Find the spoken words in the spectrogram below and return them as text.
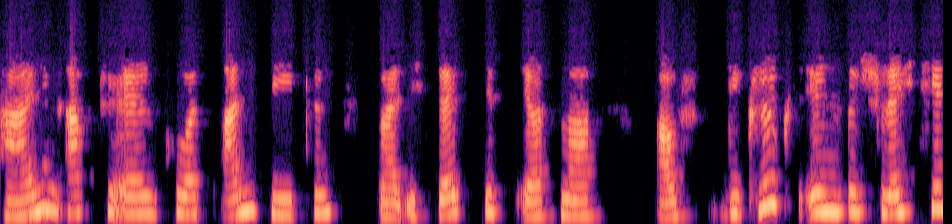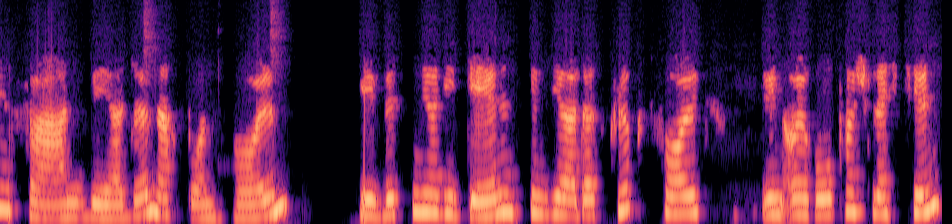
keinen aktuellen Kurs anbieten, weil ich selbst jetzt erstmal auf die Glücksinsel schlechthin fahren werde, nach Bornholm. Wir wissen ja, die Dänen sind ja das Glücksvolk in Europa schlechthin.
